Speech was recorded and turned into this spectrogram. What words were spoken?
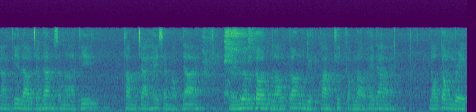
การที่เราจะนั่งสมาธิทำใจให้สงบได้ ในเบื้องต้นเราต้องหยุดความคิดของเราให้ได้ เราต้องเบรก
